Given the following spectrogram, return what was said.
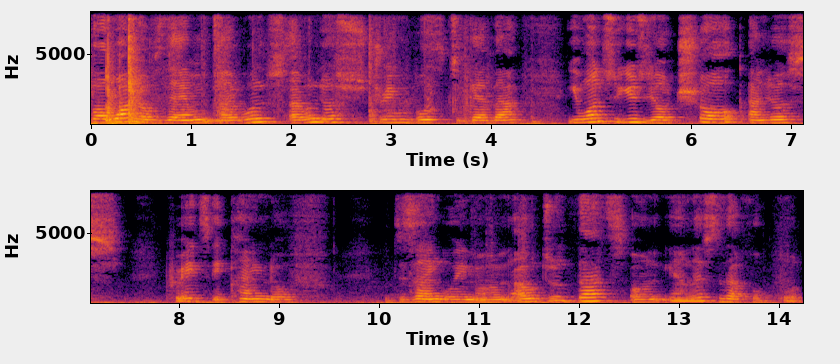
for one of them i won't i won't just string both together. You want to use your chalk and just create a kind of design going on. I'll do that on yeah let's do that for both.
